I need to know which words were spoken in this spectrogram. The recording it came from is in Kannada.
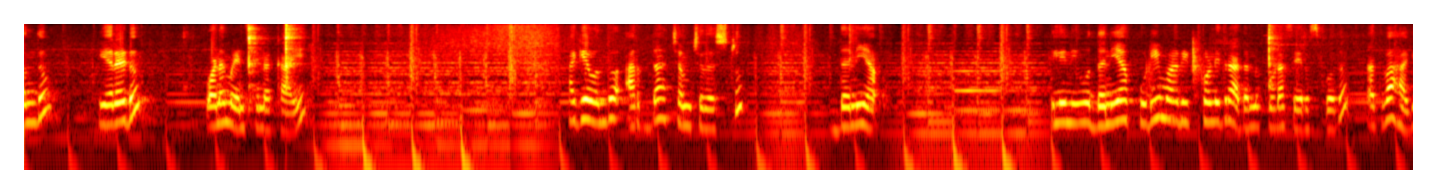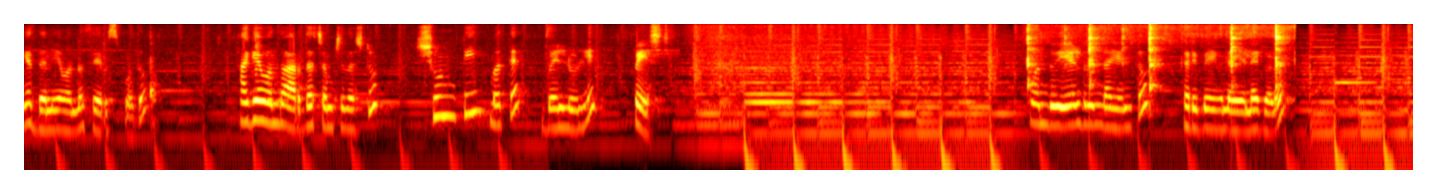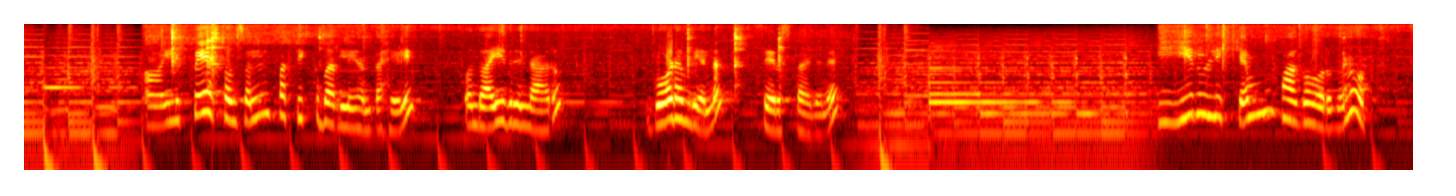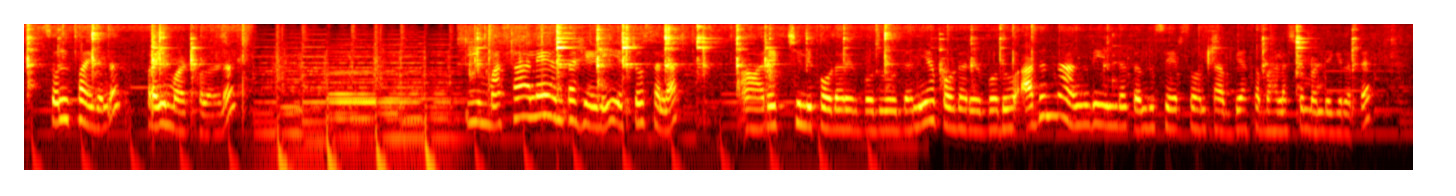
ಒಂದು, ಎರಡು ಒಣಮೆಣಸಿನಕಾಯಿ. ಹಾಗೆ ಒಂದು ಅರ್ಧ ಚಮಚದಷ್ಟು ಧನಿಯಾ. ಇಲ್ಲಿ ನೀವು ಧನಿಯಾ ಪುಡಿ ಮಾಡಿ ಇಟ್ಕೊಂಡಿದ್ರೆ ಅದನ್ನು ಕೂಡ ಸೇರಿಸ್ಬೋದು ಅಥವಾ ಹಾಗೆ ಧನಿಯಾವನ್ನು ಸೇರಿಸ್ಬೋದು. ಹಾಗೆ ಒಂದು ಅರ್ಧ ಚಮಚದಷ್ಟು ಶುಂಠಿ ಮತ್ತು ಬೆಳ್ಳುಳ್ಳಿ ಪೇಸ್ಟ್ ಒಂದು ಏಳರಿಂದ ಎಂಟು ಕರಿಬೇವಿನ ಎಲೆಗಳು. ಇಲ್ಲಿ ಪೇಸ್ಟ್ ಒಂದು ಸ್ವಲ್ಪ ತಿಕ್ ಬರಲಿ ಅಂತ ಹೇಳಿ ಒಂದು ಐದರಿಂದ ಆರು ಗೋಡಂಬಿಯನ್ನು ಸೇರಿಸ್ತಾ ಇದ್ದೇನೆ. ಈ ಈರುಳ್ಳಿ ಕೆಂಪಾಗೋವರೆಗೂ ಸ್ವಲ್ಪ ಇದನ್ನು ಫ್ರೈ ಮಾಡ್ಕೊಳ್ಳೋಣ. ಈ ಮಸಾಲೆ ಅಂತ ಹೇಳಿ ಎಷ್ಟೋ ಸಲ ರೆಡ್ ಚಿಲ್ಲಿ ಪೌಡರ್ ಇರ್ಬೋದು, ಧನಿಯಾ ಪೌಡರ್ ಇರ್ಬೋದು, ಅದನ್ನು ಅಂಗಡಿಯಿಂದ ತಂದು ಸೇರಿಸುವಂಥ ಅಭ್ಯಾಸ ಬಹಳಷ್ಟು ಮಂದಿಗಿರುತ್ತೆ.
